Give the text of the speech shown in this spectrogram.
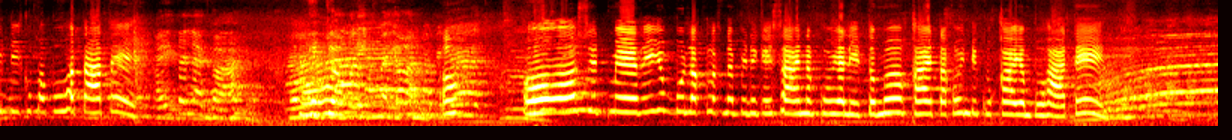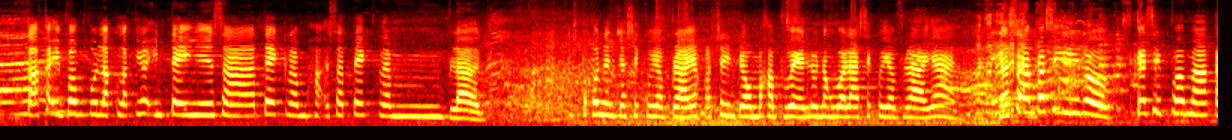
hindi ko mabuhat, ate. Ay, talaga? May chocolate pa yun. Oh. Oo, Sweet Mary, yung bulaklak na binigay sa akin ng kuya Lito mo, kahit ako, hindi ko kayang buhatin. Kakaibang bulaklak yun. Intayin yun sa Tekram, sa Tekram vlog. Gusto ko nandiyan si Kuya Brian kasi hindi ako makabuelo nang wala si Kuya Brian. Nasaan ba si Irog? Kasi po mga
